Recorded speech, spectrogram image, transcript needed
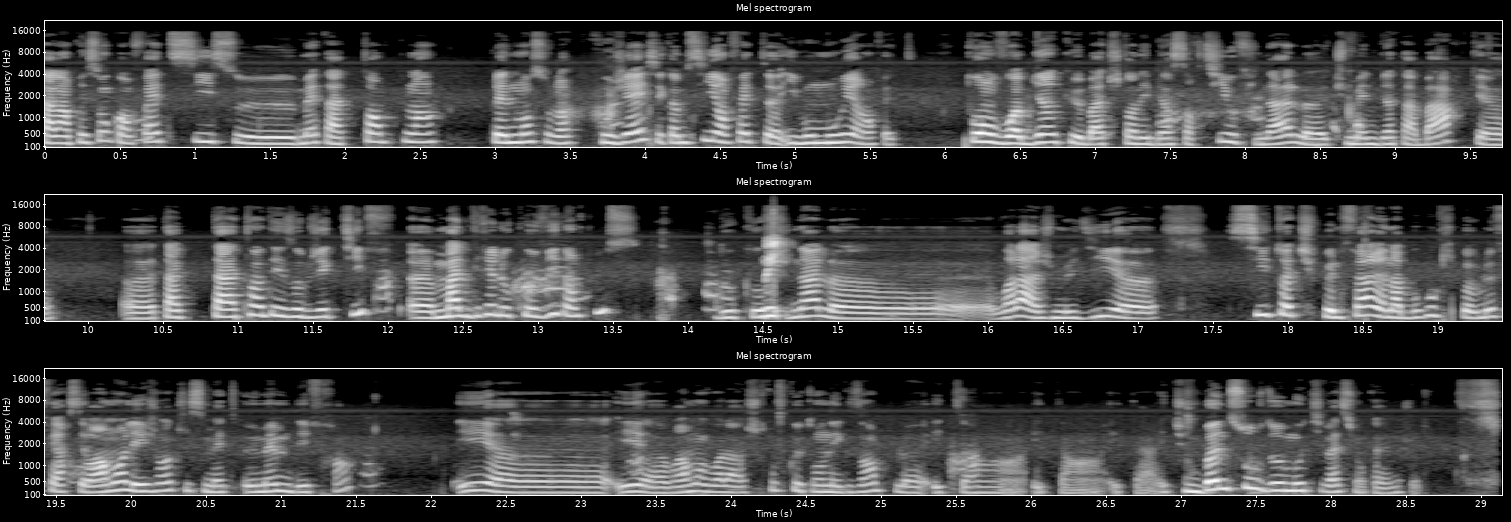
tu as l'impression qu'en fait, s'ils se mettent à temps plein, pleinement sur leur projet, c'est comme si, en fait, ils vont mourir, en fait. Toi, on voit bien que bah, tu t'en es bien sorti au final, euh, tu mènes bien ta barque, euh, tu as, atteint tes objectifs, euh, malgré le Covid en plus. Donc au final, voilà, je me dis, si toi tu peux le faire, il y en a beaucoup qui peuvent le faire. C'est vraiment les gens qui se mettent eux-mêmes des freins. Et, et vraiment, voilà, je trouve que ton exemple est, un, est, un, est, un, est une bonne source de motivation quand même, je trouve.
